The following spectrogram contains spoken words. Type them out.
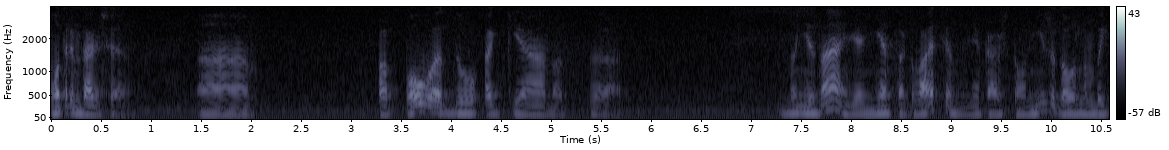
Смотрим дальше. А, по поводу Океаноса. Ну, не знаю, я не согласен. Мне кажется, он ниже должен быть.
